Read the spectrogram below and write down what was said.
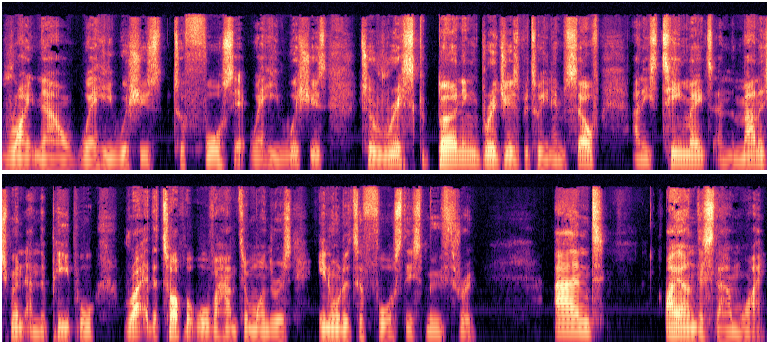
right now where he wishes to force it, where he wishes to risk burning bridges between himself and his teammates and the management and the people right at the top at Wolverhampton Wanderers in order to force this move through. And I understand why.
